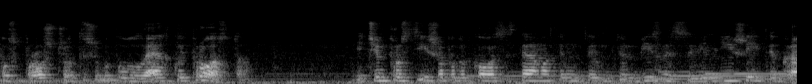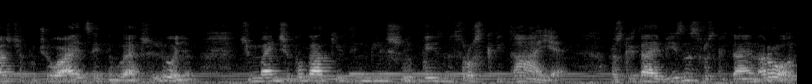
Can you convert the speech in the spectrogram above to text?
поспрощувати, щоб було легко і просто. І чим простіша податкова система, тим, тим, тим бізнес вільніший, і тим краще почувається, і тим легше людям. Чим менше податків, тим більше бізнес розквітає. Розквітає бізнес, розквітає народ.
